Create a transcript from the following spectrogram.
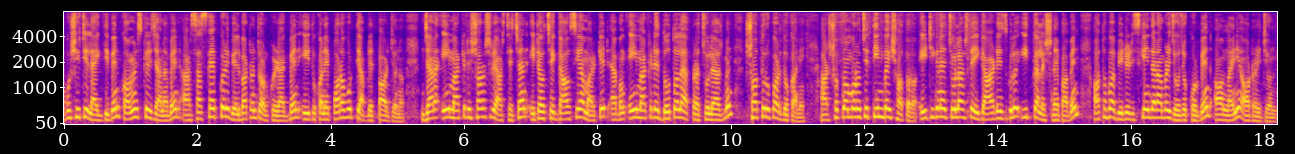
অবশ্যই একটি লাইক দিবেন কমেন্টস করে জানাবেন, আর সাবস্ক্রাইব করে বেল বাটনটা অন করে রাখবেন এই দোকানে পরবর্তী আপডেট পাওয়ার জন্য। যারা এই মার্কেটে সরাসরি আসতে চান, এটা হচ্ছে গাউসিয়া মার্কেট এবং এই মার্কেটের দোতলায় আপনারা চলে আসবেন সতেরোপার দোকানে। আর শপ নম্বর হচ্ছে তিন বাই সতেরো। এই ঠিকানায় চলে আসলে এই গার্ডেসগুলো ঈদ কালেকশনে পাবেন, অথবা ভিডিওর স্ক্রিন দ্বারা আমরা যোগাযোগ করবেন অনলাইনে অর্ডারের জন্য।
